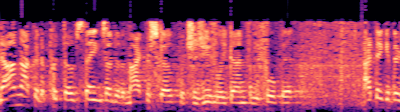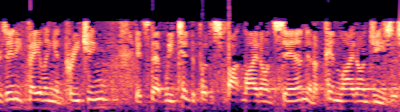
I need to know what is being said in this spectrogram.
Now, I'm not going to put those things under the microscope, which is usually done from the pulpit. I think if there's any failing in preaching, it's that we tend to put a spotlight on sin and a pin light on Jesus.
